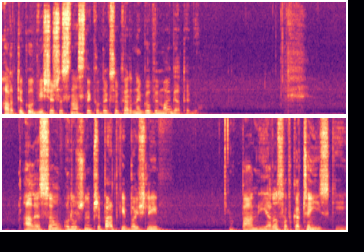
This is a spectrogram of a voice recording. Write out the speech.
artykuł 216 kodeksu karnego wymaga tego. Ale są różne przypadki, bo jeśli pan Jarosław Kaczyński,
